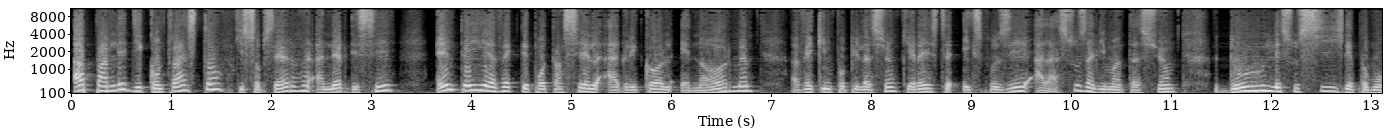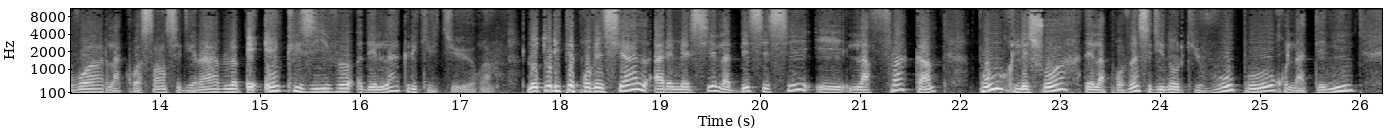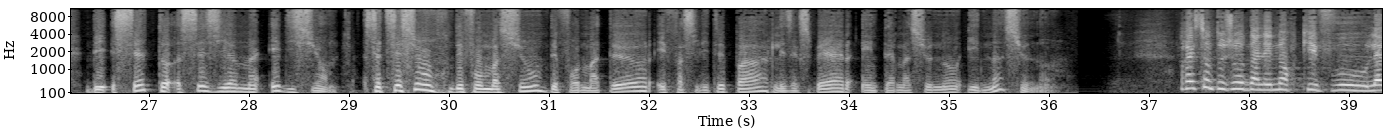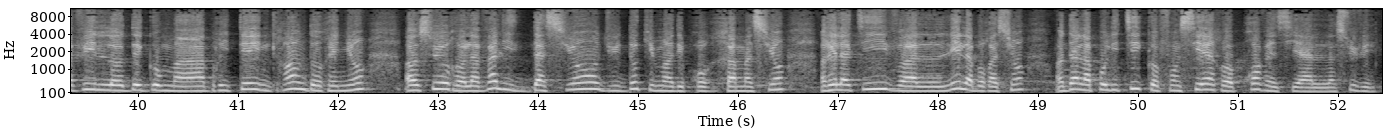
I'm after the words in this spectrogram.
a parlé du contraste qui s'observe en RDC, un pays avec des potentiels agricoles énormes, avec une population qui reste exposée à la sous-alimentation, d'où les soucis de promouvoir la croissance durable et inclusive de l'agriculture. L'autorité provinciale a remercié la BCC et la FRACA pour le choix de la province du Nord Kivu pour la tenue de cette 16e édition. Cette session de formation des formateurs est facilitée par les experts internationaux et nationaux. Restons toujours dans les Nord Kivu. La ville de Goma a abrité une grande réunion euh, sur la validation du document de programmation relative à l'élaboration dans la politique foncière provinciale. Suivez.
